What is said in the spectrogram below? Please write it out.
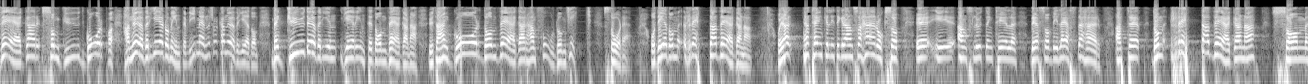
vägar som Gud går på. Han överger dem inte. Vi människor kan överge dem. Men Gud överger inte de vägarna, utan han går de vägar han fordom gick, står det. Och det är de rätta vägarna. Och jag, jag tänker lite grann så här också eh, i anslutning till det som vi läste här, att eh, de rätta vägarna som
